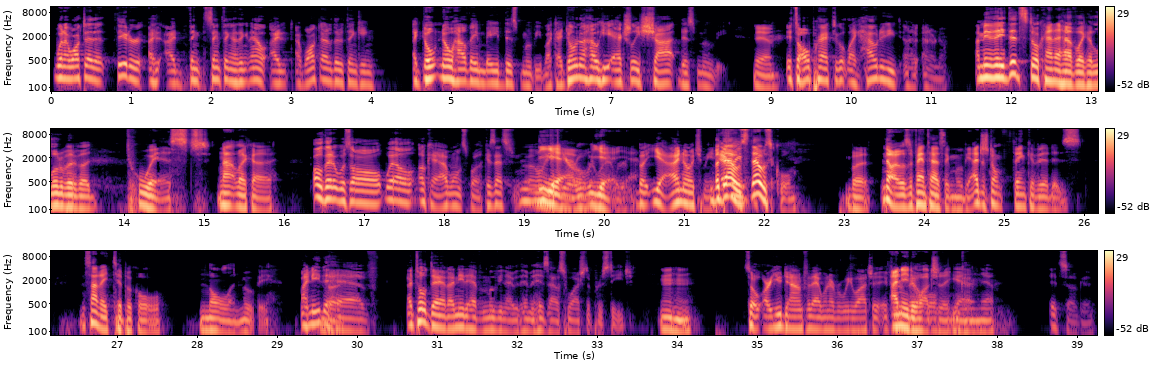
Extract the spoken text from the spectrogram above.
when I walked out of that theater, I I think the same thing. I think now. I I walked out of there thinking, I don't know how they made this movie. Like I don't know how he actually shot this movie. yeah, It's all practical. Like how did he? I, I don't know. I mean, they did still kind of have like a little bit of a twist, not like a Oh, that it was all well. Okay, I won't spoil because that's Yeah, a year old or yeah, yeah. But yeah, I know what you mean. But that was that was cool. But no, it was a fantastic movie. I just don't think of it as it's not a typical Nolan movie. I need to but- have. I told Dad I need to have a movie night with him at his house to watch The Prestige. Mm-hmm. So, are you down for that whenever we watch it? if I you're need to watch it Okay. again. Yeah. It's so good.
